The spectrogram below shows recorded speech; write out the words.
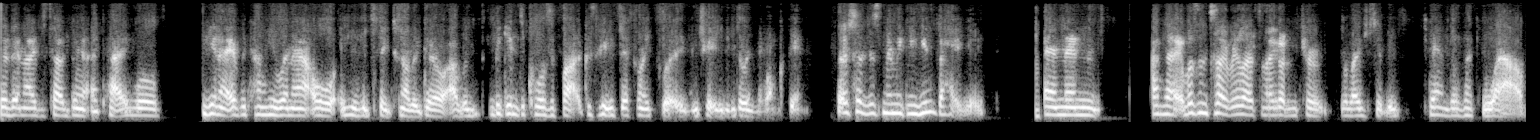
So then I just started being, okay, well, you know, every time he went out or he would speak to another girl, I would begin to cause a fight because he was definitely flirting and cheating and doing the wrong thing. So I started just mimicking his behavior. And then, I don't know, it wasn't until I realized when I got into a relationship with Cam, I was like, wow,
